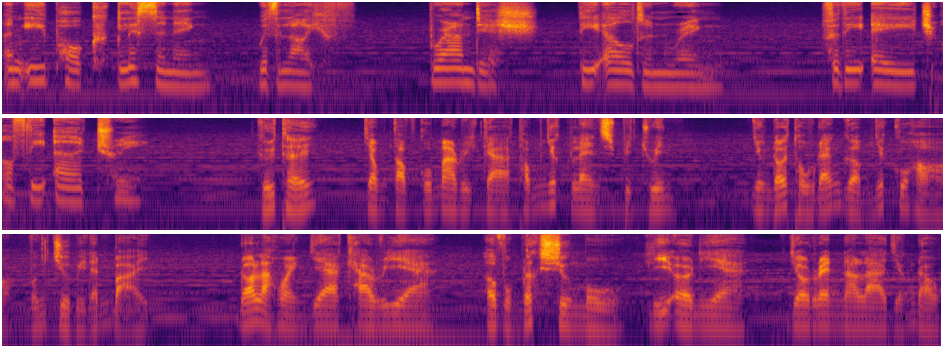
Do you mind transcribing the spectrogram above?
an epoch glistening with life. Brandish the Elden Ring for the age of the Erd Tree. Cứ thế, dòng tộc của Marika thống nhất Lands Between, nhưng đối thủ đáng gờm nhất của họ vẫn chưa bị đánh bại. Đó là hoàng gia Caria ở vùng đất sương mù Liurnia do Renala dẫn đầu.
